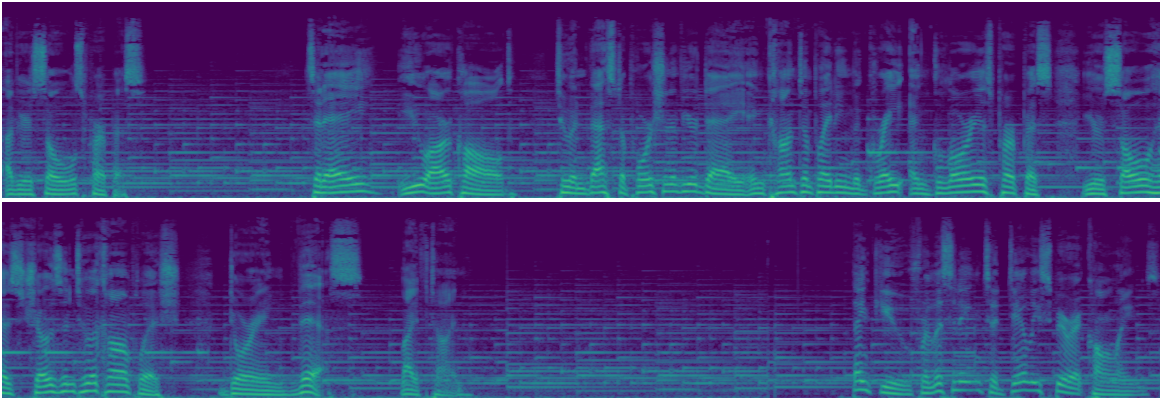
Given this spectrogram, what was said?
of your soul's purpose. Today, you are called to invest a portion of your day in contemplating the great and glorious purpose your soul has chosen to accomplish during this lifetime. Thank you for listening to Daily Spirit Callings.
